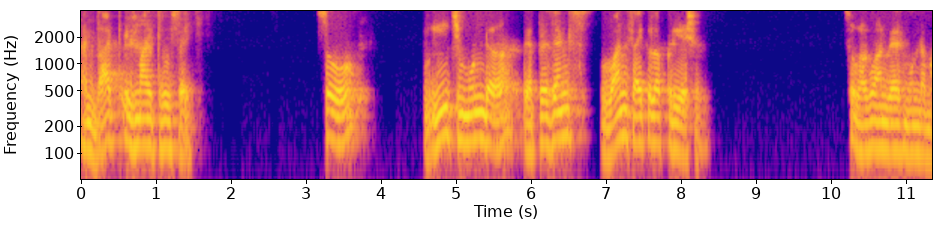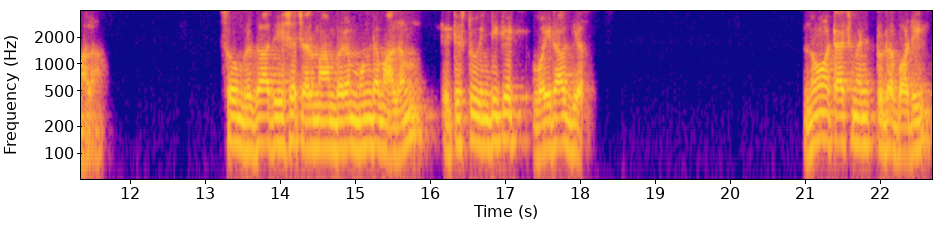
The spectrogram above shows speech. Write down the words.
And that is my true self. So, each munda represents one cycle of creation. So, Bhagavan wears mundamala. So, Mrigadhisha Charmambaram Mundamalam it is to indicate vairagya. no attachment to the body,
